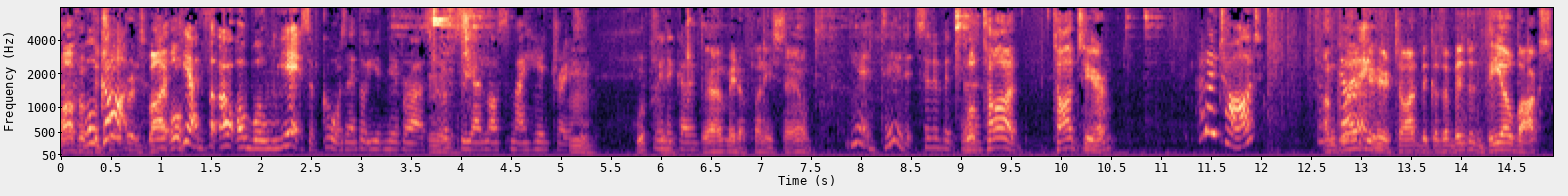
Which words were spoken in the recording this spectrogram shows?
Off of Oh the God! children's Bible? Uh, yeah. Th- oh, oh, well, yes, of course. I thought you'd never ask. Oopsie, I lost my headdress. Whoops. Way to go. Yeah, it made a funny sound. Yeah, it did. It sort of. It's. Well, Todd, Todd's here. hello, Todd. How's I'm it glad going? you're here, Todd, because I've been to the PO box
